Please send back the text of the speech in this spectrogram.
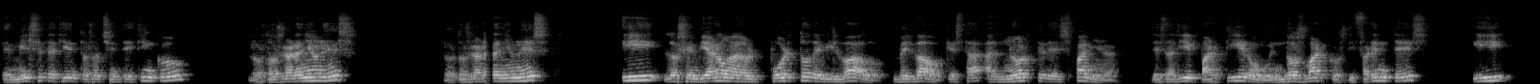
en 1785 los dos garañones, los dos garañones y los enviaron al puerto de Bilbao, Bilbao, que está al norte de España. Desde allí partieron en dos barcos diferentes y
